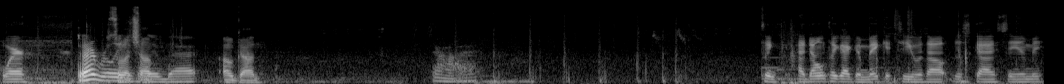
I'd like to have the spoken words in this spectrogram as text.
Where? Did I really So just up? live that? Oh god. God. think I don't think I can make it to you without this guy seeing me.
